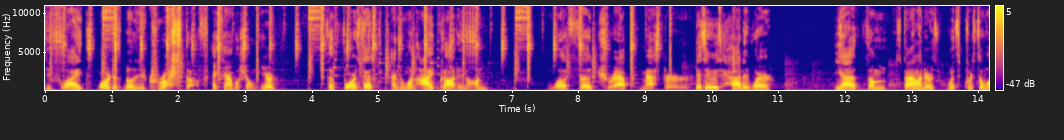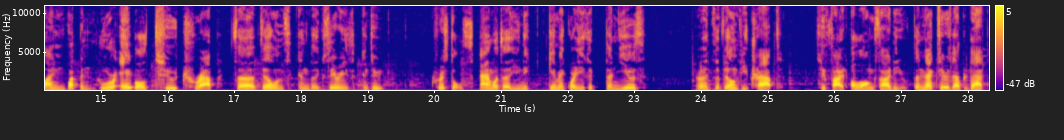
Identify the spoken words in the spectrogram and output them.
to flight, or just ability to crush stuff. Example shown here. The fourth set, and the one I got in on, was the Trap Master. This series had it where had some Skylanders with crystalline weapons who were able to trap the villains in the series into crystals and with a unique gimmick where you could then use uh, the villains you trapped to fight alongside you. The next series after that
